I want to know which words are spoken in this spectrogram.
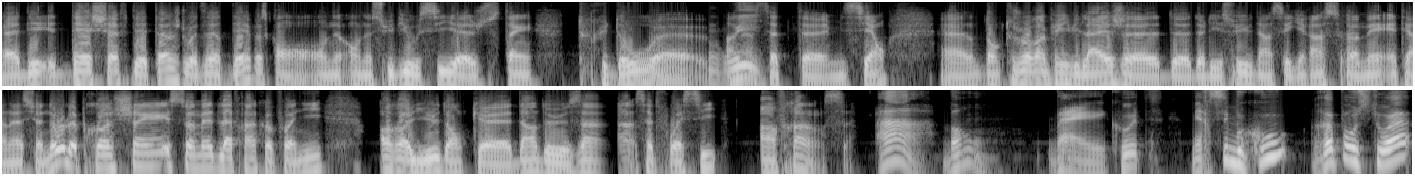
euh, des, des, chefs d'État, je dois dire des, parce qu'on on a, on a, suivi aussi Justin Trudeau pendant oui. cette mission. donc, toujours un privilège de, de les suivre dans ces grands sommets internationaux. Le prochain sommet de la francophonie aura lieu donc euh, dans deux ans, cette fois-ci en France. Ah, bon. Ben écoute, merci beaucoup. Repose-toi,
